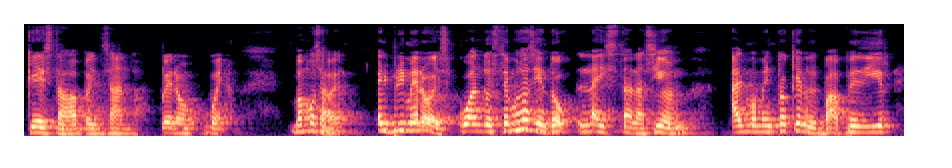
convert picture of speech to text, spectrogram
qué estaba pensando. Pero bueno, vamos a ver. El primero es cuando estemos haciendo la instalación, al momento que nos va a pedir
